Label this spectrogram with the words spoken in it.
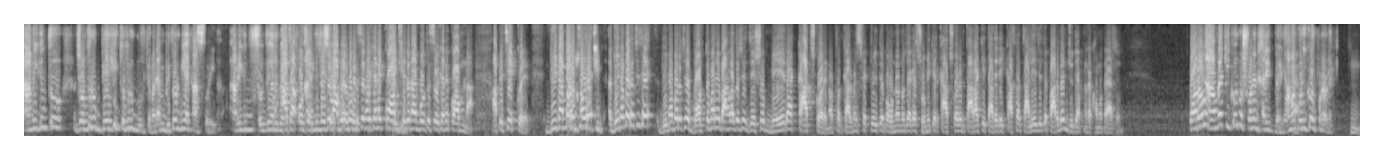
আমি কিন্তু যতটুকু দেখি ততটুকু বলতে পারি। আমি ভিতর নিয়ে কাজ করি না। আমি কিন্তু সৌদি আরবে আচ্ছা ওকে কিন্তু আপনি বলতেছেন ওখানে কম সেটা আমি বলতেছি ওখানে কম না। আপনি চেক করেন। দুই নাম্বার হচ্ছে দুই নাম্বার হচ্ছে যে দুই নাম্বার হচ্ছে বর্তমানে বাংলাদেশে যেসব মেয়েরা কাজ করেন অর্থাৎ গার্মেন্টস ফ্যাক্টরিতে বা অন্যান্য জায়গায় শ্রমিকের কাজ করেন তারা কি তাদের এই কাজটা চালিয়ে যেতে পারবেন যদি আপনারা ক্ষমতায় আসেন? বরং আমরা কি করব? শোনেন খালিদ ভাই আমার হ্যাঁ। পরিকল্পনা রাখি। হুম।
